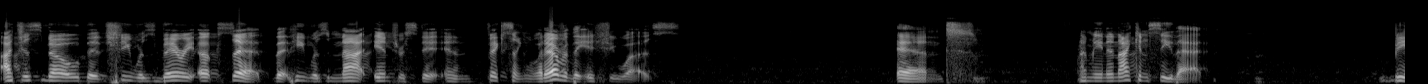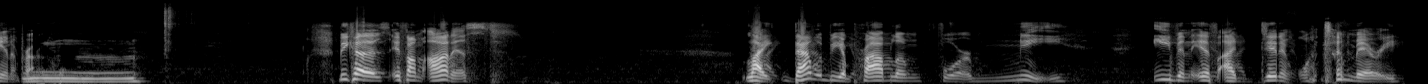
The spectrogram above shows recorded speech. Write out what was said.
I just know that she was very upset that he was not interested in fixing whatever the issue was. And I mean, and I can see that being a problem. Mm, Because if I'm honest, like that would be a problem for me, even if I didn't want to marry.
